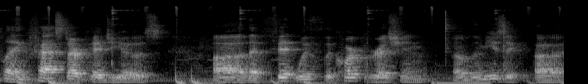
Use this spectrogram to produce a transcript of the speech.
playing fast arpeggios uh, that fit with the chord progression of the music uh,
